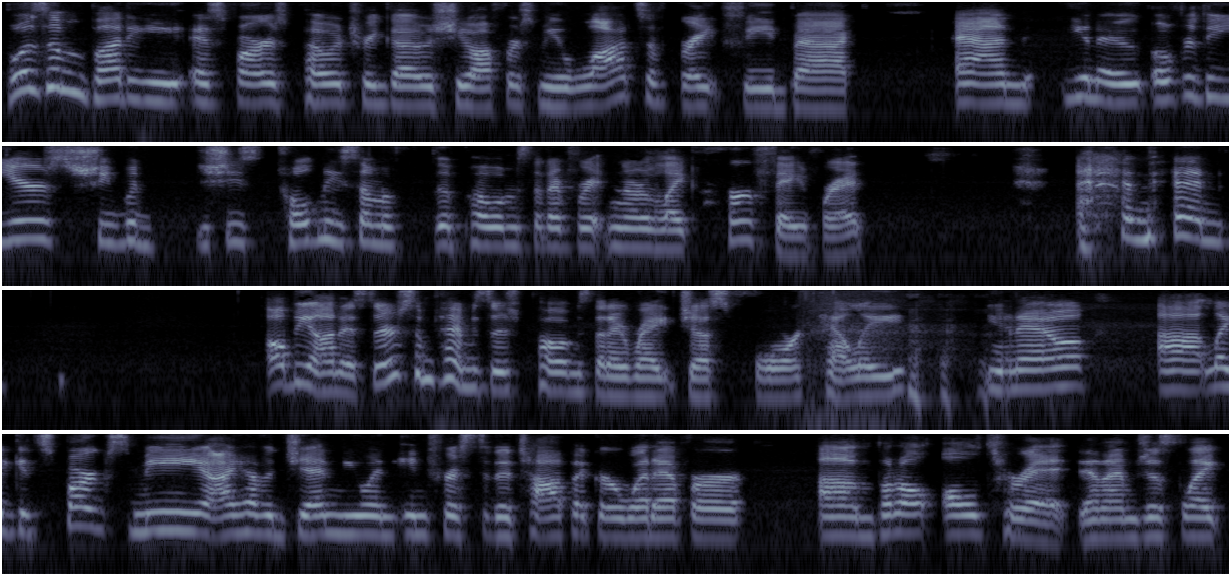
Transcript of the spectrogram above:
bosom buddy as far as poetry goes. She offers me lots of great feedback. And, you know, over the years, she would, she's told me some of the poems that I've written are like her favorite. And then I'll be honest, there's sometimes there's poems that I write just for Kelly, you know? Uh, like it sparks me. I have a genuine interest in a topic or whatever, um, but I'll alter it. And I'm just like,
